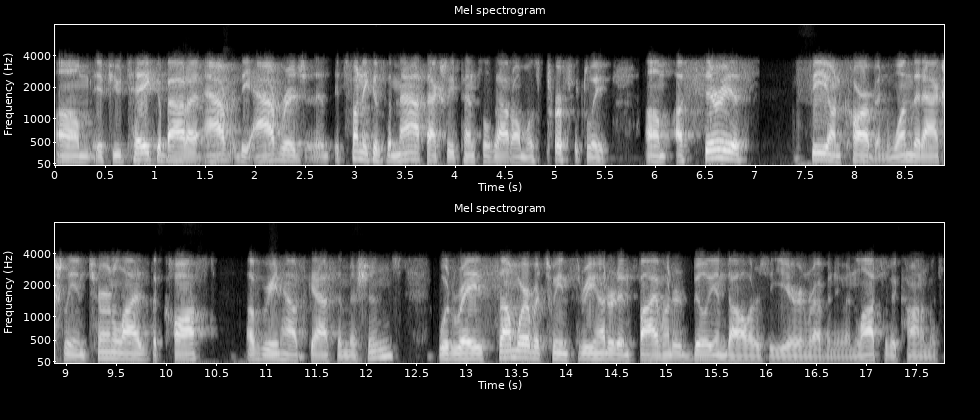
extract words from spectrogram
Um, if you take about an av- the average, it's funny because the math actually pencils out almost perfectly. Um, a serious fee on carbon, one that actually internalized the cost of greenhouse gas emissions, would raise somewhere between 300 and 500 billion dollars a year in revenue, and lots of economists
